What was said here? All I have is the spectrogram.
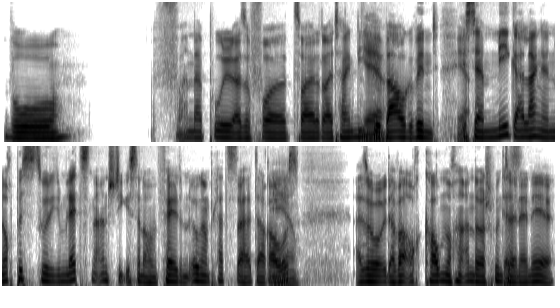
wo Van der Poel, also vor zwei oder drei Tagen, die ja. Bilbao gewinnt, Ja. ist er mega lange, noch bis zu dem letzten Anstieg ist er noch im Feld und irgendwann platzt er halt da raus. Ja. Also da war auch kaum noch ein anderer Sprinter Das- in der Nähe.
